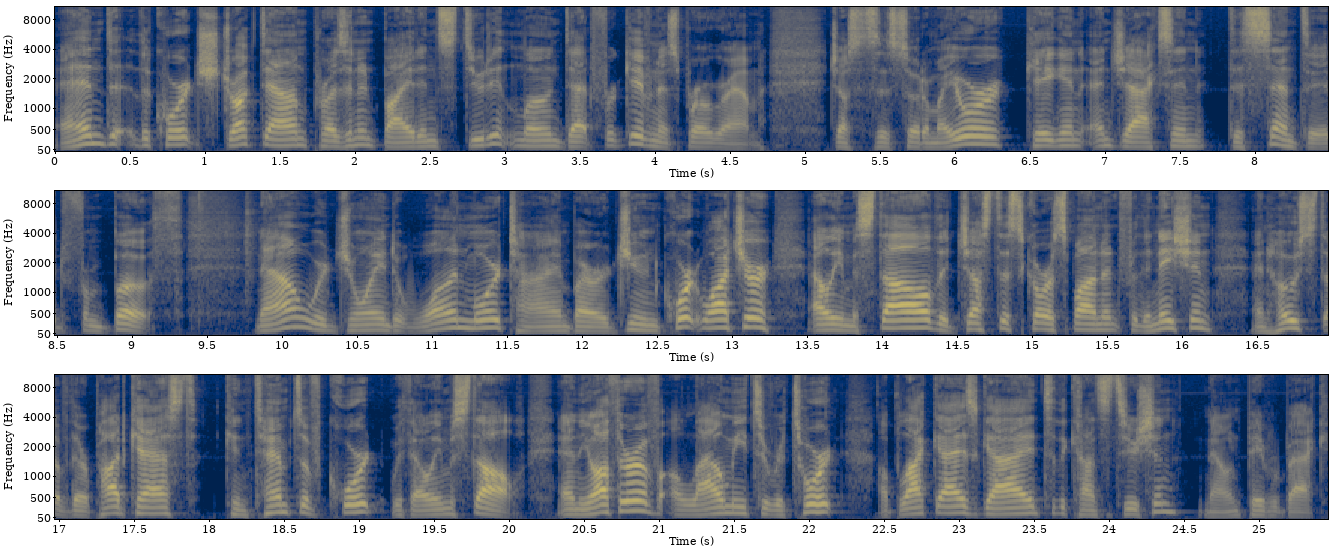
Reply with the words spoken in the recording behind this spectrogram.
And the court struck down President Biden's student loan debt forgiveness program. Justices Sotomayor, Kagan, and Jackson dissented from both. Now we're joined one more time by our June court watcher, Elie Mystal, the justice correspondent for The Nation and host of their podcast, Contempt of Court with Elie Mystal, and the author of Allow Me to Retort, A Black Guy's Guide to the Constitution, now in paperback.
